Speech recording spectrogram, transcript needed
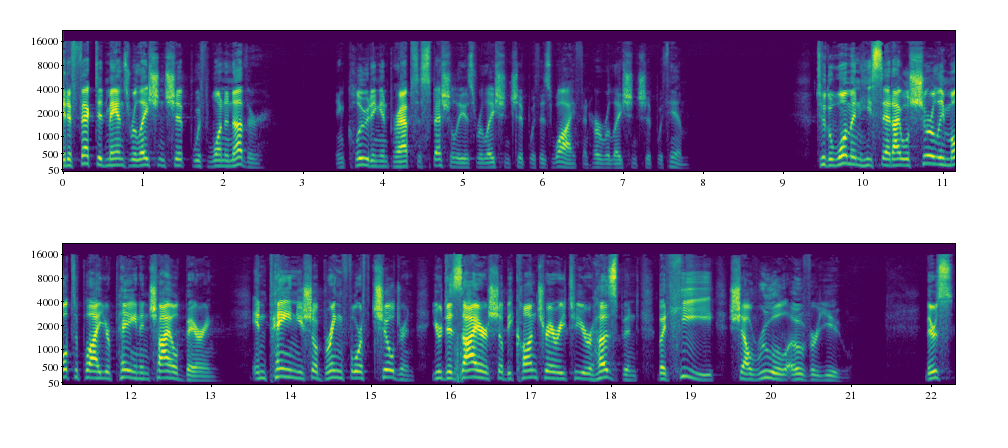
It affected man's relationship with one another, including and perhaps especially his relationship with his wife and her relationship with him. To the woman, he said, I will surely multiply your pain in childbearing. In pain you shall bring forth children. Your desire shall be contrary to your husband, but he shall rule over you. There's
